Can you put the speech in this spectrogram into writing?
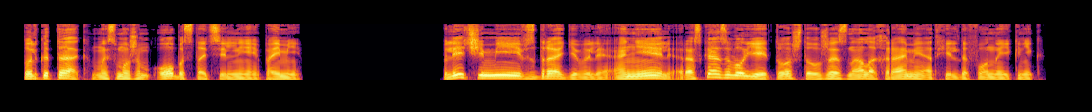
Только так мы сможем оба стать сильнее, пойми. Плечи Мии вздрагивали, а Ниэль рассказывал ей то, что уже знал о храме от Хильдефона и книг.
